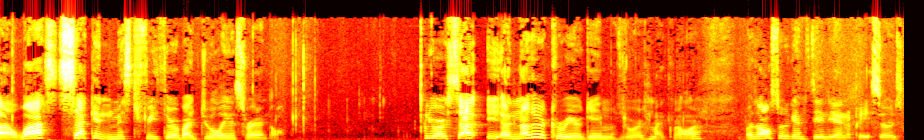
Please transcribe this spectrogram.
a last second missed free throw by Julius Randle. Your set, another career game of yours, Mike Miller, was also against the Indiana Pacers.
